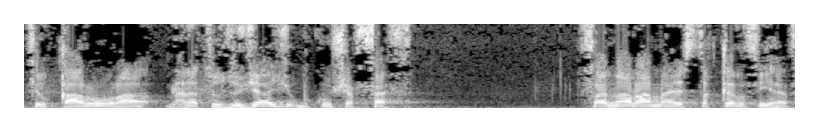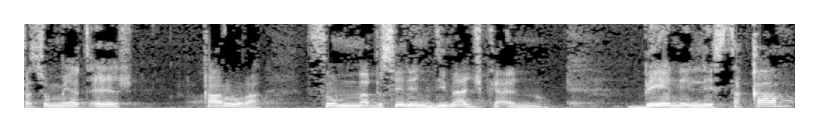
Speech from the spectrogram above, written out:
في القارورة معناته الزجاج بيكون شفاف. فنرى ما يستقر فيها. فسميت إيش؟ قارورة. ثم بصير اندماج كأنه بين اللي استقر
